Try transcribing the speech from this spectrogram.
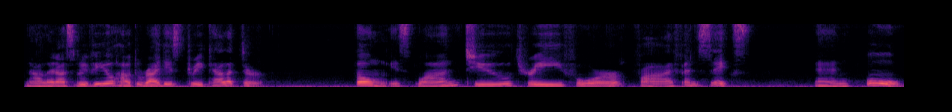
Now let us review how to write these three characters. Dong is one, two, three, four, five, and six. And Wu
